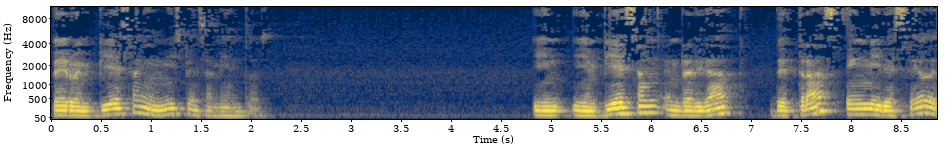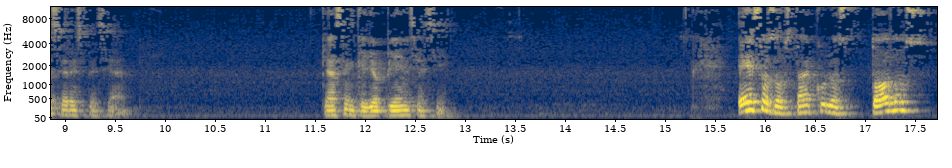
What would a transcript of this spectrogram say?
pero empiezan en mis pensamientos y, empiezan en realidad detrás en mi deseo de ser especial, que hacen que yo piense así. Esos obstáculos todos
